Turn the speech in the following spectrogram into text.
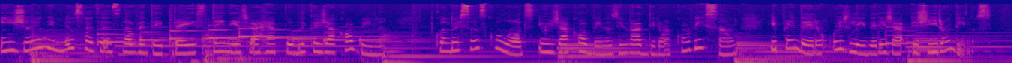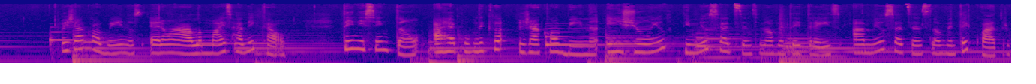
Em junho de 1793, tem início a República Jacobina quando os sans-culottes e os jacobinos invadiram a convenção e prenderam os líderes girondinos. Os jacobinos eram a ala mais radical. Tem início então a República Jacobina em junho de 1793 a 1794.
